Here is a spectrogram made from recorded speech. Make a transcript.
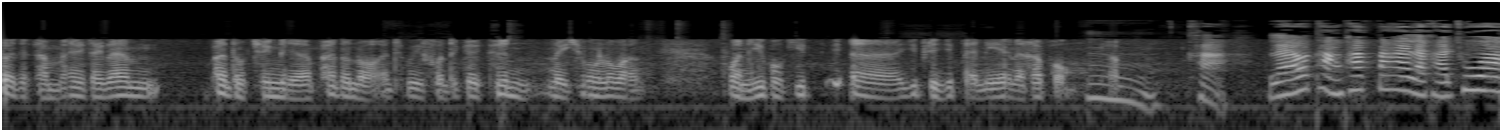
ก็จะทำให้ทางด้านภาคตะวันออกเฉียงเหนือภาคตะวันออกอาจจะมีฝนที่เกิดขึ้นในช่วงระหว่างวันยี่สิบหกยี่เอ่อยี่สิบเจ็ดยี่สิบแปดนี้นะครับ ผมอืครับมค่ะ แล้วทางภาคใต้ล่ะคะ ช่วง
